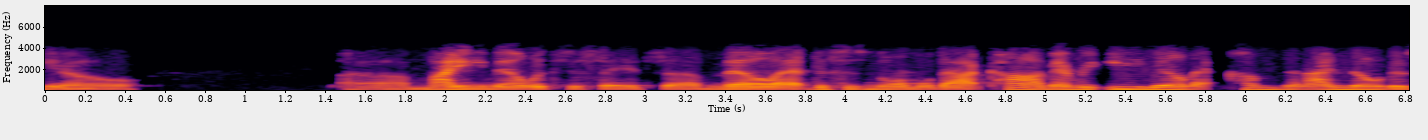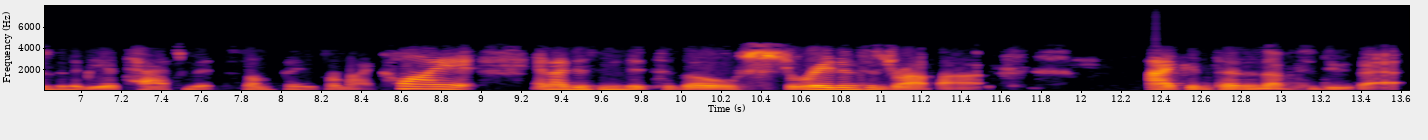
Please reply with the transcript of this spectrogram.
you know, uh, my email, let's just say it's uh, mail at thisisnormal.com. Every email that comes in, I know there's going to be attachment something for my client, and I just need it to go straight into Dropbox. I can set it up to do that.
